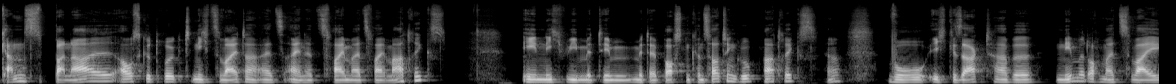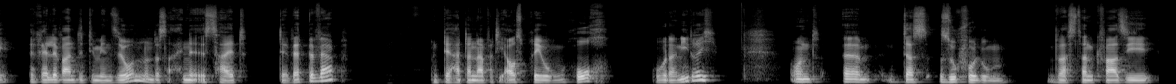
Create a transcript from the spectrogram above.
ganz banal ausgedrückt nichts weiter als eine 2x2 Matrix. Ähnlich wie mit dem, mit der Boston Consulting Group Matrix, ja, wo ich gesagt habe, nehmen wir doch mal zwei relevante Dimensionen. Und das eine ist halt der Wettbewerb. Und der hat dann einfach die Ausprägung hoch oder niedrig und ähm, das Suchvolumen, was dann quasi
